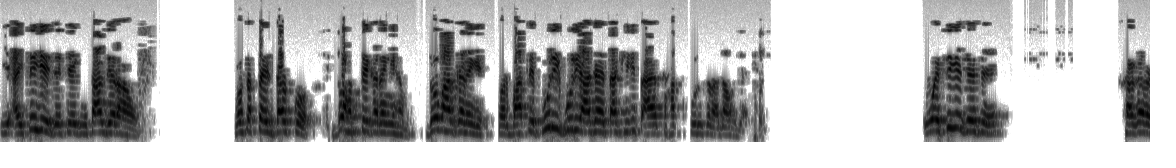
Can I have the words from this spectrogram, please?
ये ऐसे ही है, जैसे एक मिसाल दे रहा हूँ। हो सकता है इस दर्द को दो हफ़्ते करेंगे हम, दो बार करेंगे, और बातें पूरी पूरी आ जाए ताकि इस आयत का हक पूरी तरह अदा हो जाए। वो ऐसी है जैसे, अगर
